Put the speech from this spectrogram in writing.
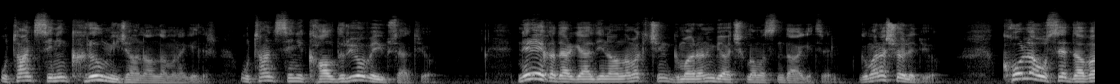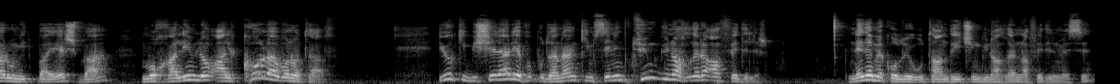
Utanç senin kırılmayacağın anlamına gelir. Utanç seni kaldırıyor ve yükseltiyor. Nereye kadar geldiğini anlamak için Gımara'nın bir açıklamasını daha getirelim. Gımara şöyle diyor. Kola ose davaru mitbayesh ba mohalim lo al kol avonotav. Diyor ki bir şeyler yapıp udanan kimsenin tüm günahları affedilir. Ne demek oluyor utandığı için günahların affedilmesi?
